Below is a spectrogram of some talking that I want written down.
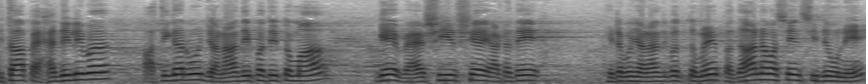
ඉතා පැහැදිලිව අතිගරු ජනාධිපතිතුමාගේ වෑශීර්ෂය යටතේ හිටපු ජනාධිපත්තුමේ ප්‍රධාන වශයෙන් සිද වුණේ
